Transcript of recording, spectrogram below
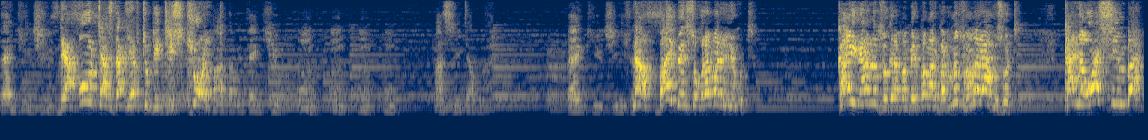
Thank you, Jesus. there are altars that have to be destroyed Father, we thank you. Mazita baba. Thank you, Jesus. now bhaibheri shoko ramwari riri kuti kaini anodzokera pamberi pamwari but unonzwa mwari akuzoti kana wasimba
